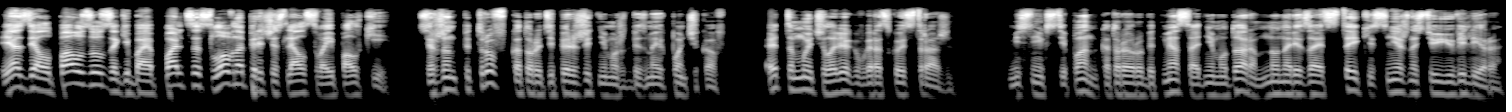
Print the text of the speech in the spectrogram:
Я сделал паузу, загибая пальцы, словно перечислял свои полки. Сержант Петров, который теперь жить не может без моих пончиков, это мой человек в городской страже. Мясник Степан, который рубит мясо одним ударом, но нарезает стейки с нежностью ювелира.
